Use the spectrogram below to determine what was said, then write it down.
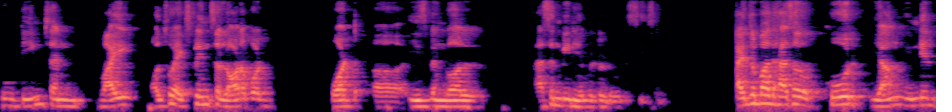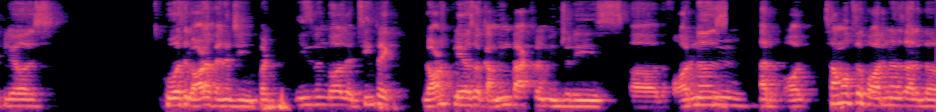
two teams, and why also explains a lot about what uh, East Bengal hasn't been able to do this season. Hyderabad has a core young Indian players who has a lot of energy, but East Bengal it seems like a lot of players are coming back from injuries. Uh, the foreigners Mm. are all some of the foreigners are the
